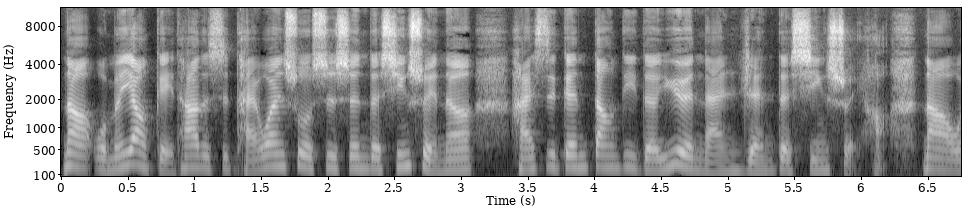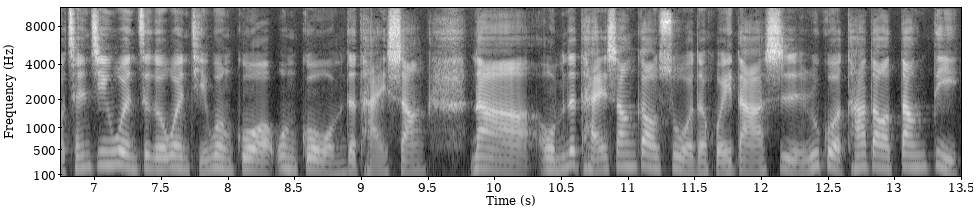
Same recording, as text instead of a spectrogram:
那我们要给他的是台湾硕士生的薪水呢，还是跟当地的越南人的薪水？哈，那我曾经问这个问题，问过问过我们的台商，那我们的台商告诉我的回答是，如果他到当地，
